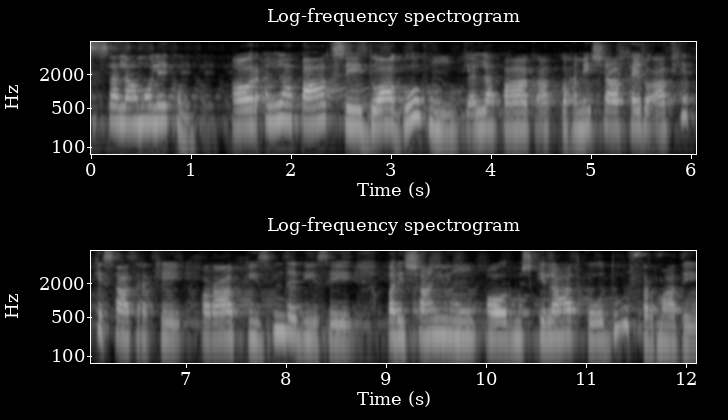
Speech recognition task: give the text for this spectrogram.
अस्सलामु अलैकुम और अल्लाह पाक से दुआ गो हूँ कि अल्लाह पाक आपको हमेशा खैर आफ़ियत के साथ रखे और आपकी ज़िंदगी से परेशानियों और मुश्किलात को दूर फरमा दे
